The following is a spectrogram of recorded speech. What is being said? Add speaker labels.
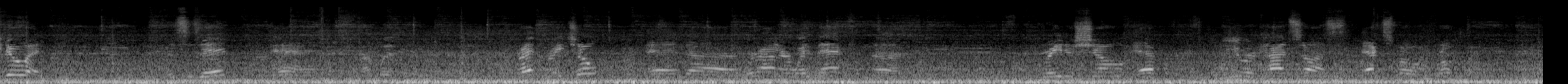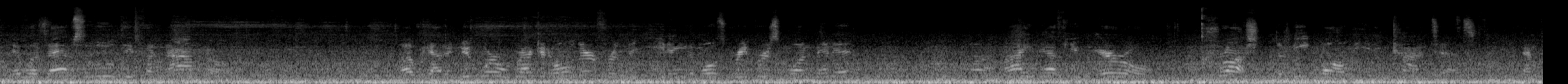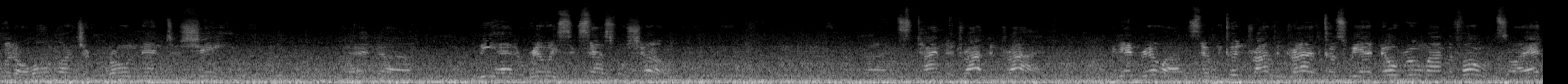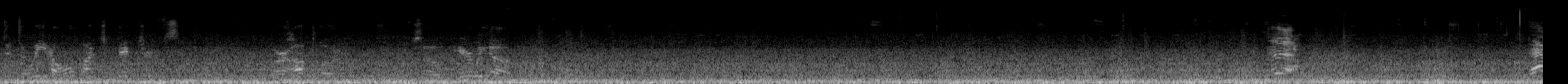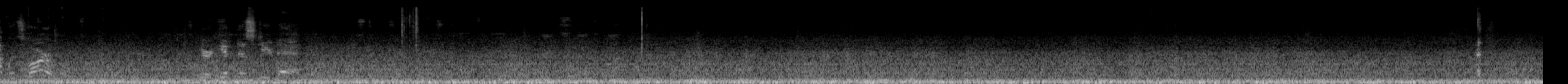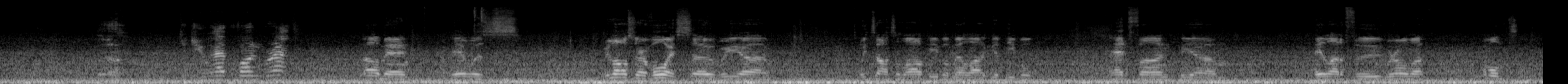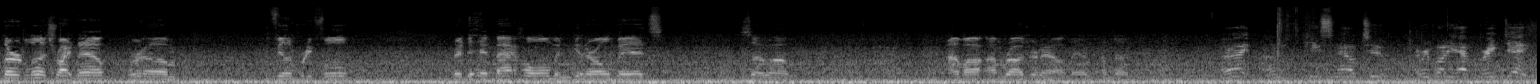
Speaker 1: you doing? This is Ed, and I'm with Brett and Rachel, and uh, we're on our way back from the greatest show ever, New York Hot Sauce Expo in Brooklyn. It was absolutely phenomenal. Uh, we got a new world record holder for the eating the most reapers in one minute. Uh, my nephew Errol crushed the meatball eating contest and put a whole bunch of grown men to shame. And uh, we had a really successful show. Uh, it's time to drop and drive. We didn't realize that we couldn't drop and drive because we had no room on the phone, so I had to delete a whole bunch of pictures or upload them. So here we go. That was horrible. Here, give this to your dad. Ugh. Did you have fun, Brett?
Speaker 2: Oh man, it was. We lost our voice, so we um, we talked to a lot of people, met a lot of good people, had fun. We um, ate a lot of food. We're on my I'm on third lunch right now. We're um, feeling pretty full, ready to head back home and get in our own beds. So um, I'm uh, I'm Roger out, man. I'm done.
Speaker 1: All right, I'm peacing out too. Everybody have a great day.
